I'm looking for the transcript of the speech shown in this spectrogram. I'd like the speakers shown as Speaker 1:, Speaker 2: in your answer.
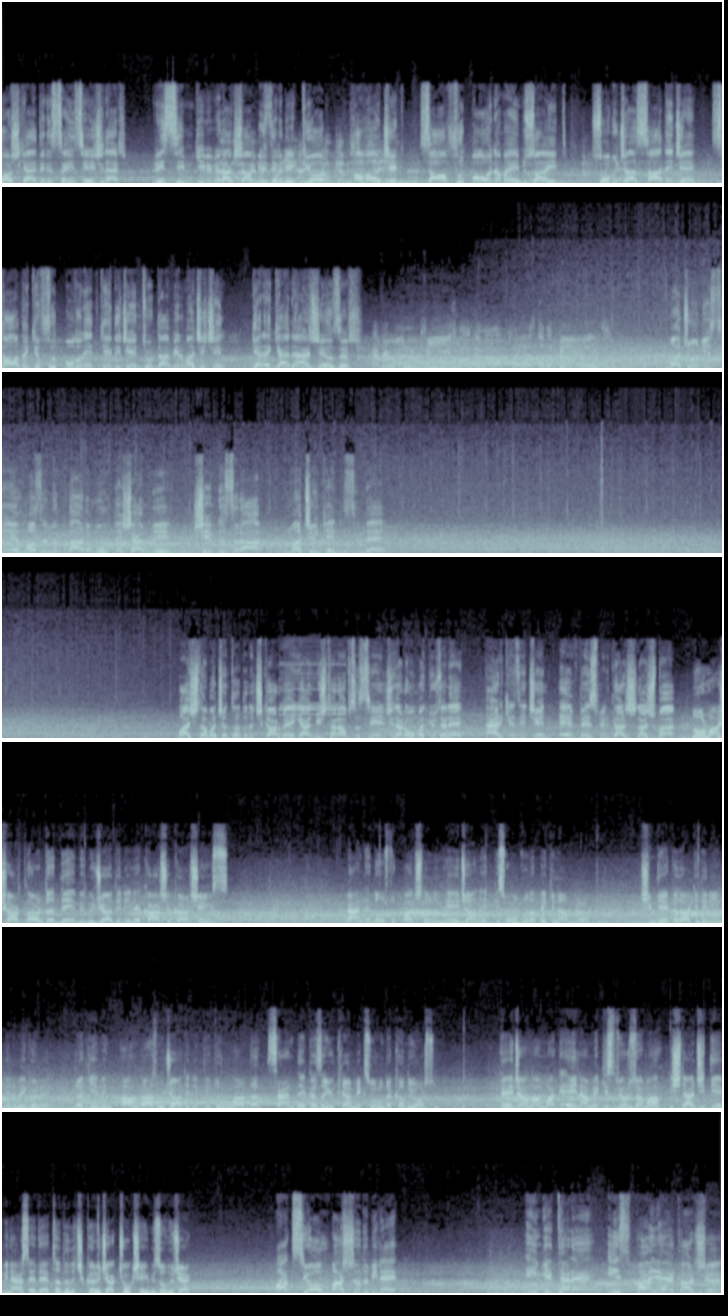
Speaker 1: Hoş geldiniz sayın seyirciler. Resim gibi bir akşam bizleri bekliyor. Hava açık, sağ futbol oynamaya müsait. Sonuca sadece sahadaki futbolun etki edeceği türden bir maç için gereken her şey hazır. Maç öncesi hazırlıklar muhteşemdi. Şimdi sıra maçın kendisinde. Başta maçın tadını çıkarmaya gelmiş tarafsız seyirciler olmak üzere herkes için enfes bir karşılaşma.
Speaker 2: Normal şartlarda dev bir mücadeleyle karşı karşıyayız. Ben de dostluk maçlarının heyecana etkisi olduğuna pek inanmıyorum. Şimdiye kadarki deneyimlerime göre rakibin tam gaz mücadele ettiği durumlarda sen de gaza yüklenmek zorunda kalıyorsun. Heyecanlanmak, eğlenmek istiyoruz ama işler ciddiye binerse de tadını çıkaracak çok şeyimiz olacak.
Speaker 1: Aksiyon başladı bile. İngiltere İspanya'ya karşı.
